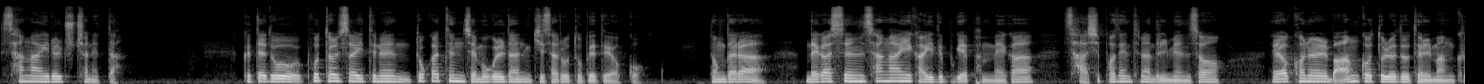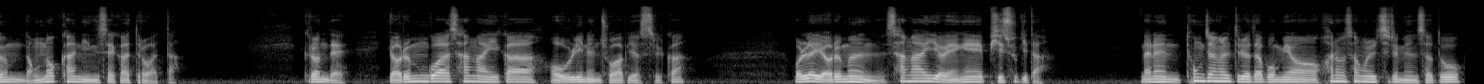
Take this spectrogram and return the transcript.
상하이를 추천했다. 그때도 포털 사이트는 똑같은 제목을 단 기사로 도배되었고, 덩달아 내가 쓴 상하이 가이드북의 판매가 40%나 늘면서 에어컨을 마음껏 돌려도 될 만큼 넉넉한 인쇄가 들어왔다. 그런데 여름과 상하이가 어울리는 조합이었을까? 원래 여름은 상하이 여행의 비수기다. 나는 통장을 들여다보며 환호성을 지르면서도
